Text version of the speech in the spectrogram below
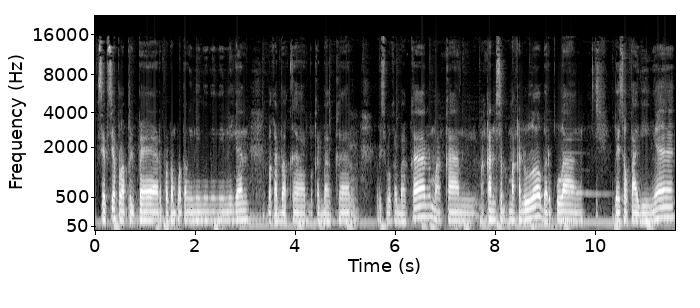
siap-siap lah prepare potong-potong ini ini ini ini kan. Bakar-bakar bakar-bakar. Habis bakar-bakar makan makan makan dulu baru pulang. Besok paginya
